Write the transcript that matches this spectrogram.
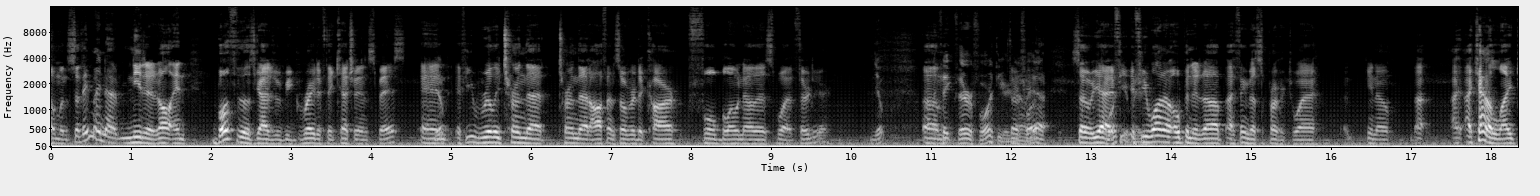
someone, so they might not need it at all. And both of those guys would be great if they catch it in space. And Yep. if you really turn that turn that offense over to Carr full blown now, this what third year, Yep. I um, think third or fourth year. third, now, fourth? yeah. So yeah, Fourth if you, if you want to open it up, I think that's the perfect way. Uh, You know, I I, I kind of like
